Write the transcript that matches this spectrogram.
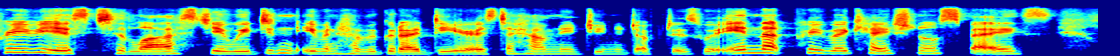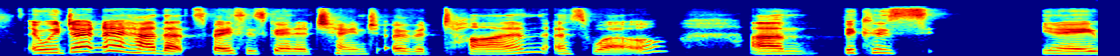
previous to last year, we didn't even have a good idea as to how many junior doctors were in that pre-vocational space. And we don't know how that space is going to change over time as well, um, because, you know,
